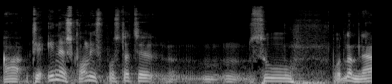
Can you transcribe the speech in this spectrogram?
A tie iné školy v podstate sú podľa mňa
